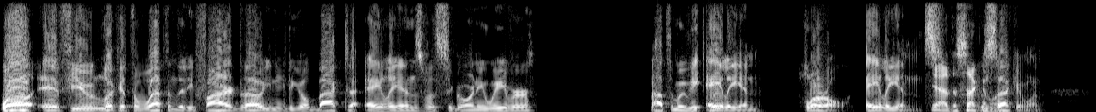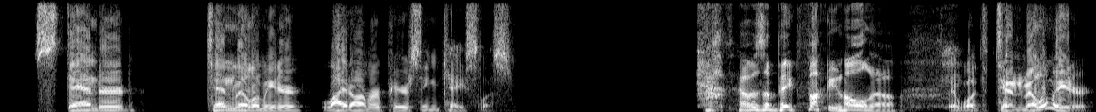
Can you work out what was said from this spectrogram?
Well, if you look at the weapon that he fired, though, you need to go back to Aliens with Sigourney Weaver. Not the movie Alien, plural. Aliens. Yeah, the second the one. second one. Standard 10 millimeter light armor piercing caseless. God, that was a big fucking hole, though. It was 10 millimeter.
